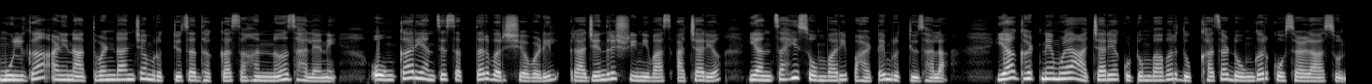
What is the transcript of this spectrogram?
मुलगा आणि नातवंडांच्या मृत्यूचा धक्का सहन न झाल्याने ओंकार यांचे सत्तर वर्षीय वडील राजेंद्र श्रीनिवास आचार्य यांचाही सोमवारी पहाटे मृत्यू झाला. या घटनेमुळे आचार्य कुटुंबावर दुःखाचा डोंगर कोसळला असून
